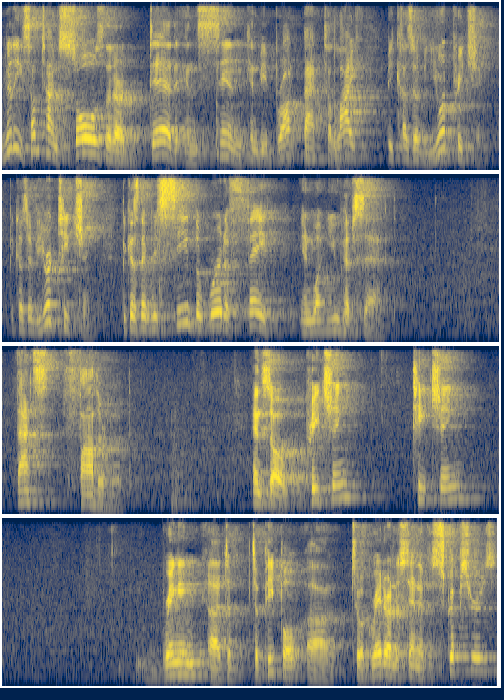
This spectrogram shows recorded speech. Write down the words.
really sometimes souls that are dead in sin can be brought back to life because of your preaching, because of your teaching, because they've received the word of faith in what you have said. That's fatherhood. And so, preaching, teaching, bringing uh, to, to people uh, to a greater understanding of the scriptures,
